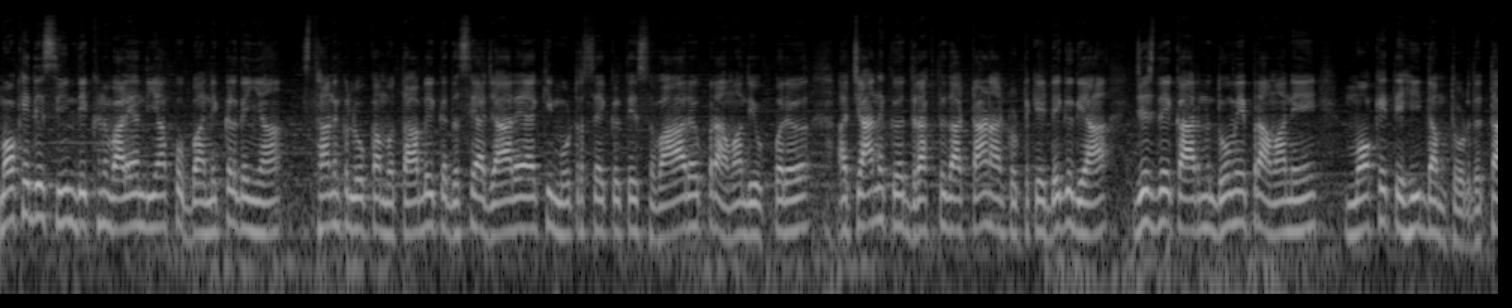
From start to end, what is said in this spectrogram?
ਮੌਕੇ ਦੇ ਸੀਨ ਦੇਖਣ ਵਾਲਿਆਂ ਦੀਆਂ ਭੁੱਬਾਂ ਨਿਕਲ ਗਈਆਂ। ਸਥਾਨਕ ਲੋਕਾਂ ਮੁਤਾਬਕ ਦੱਸਿਆ ਜਾ ਰਿਹਾ ਹੈ ਕਿ ਮੋਟਰਸਾਈਕਲ ਤੇ ਸਵਾਰ ਭਰਾਵਾਂ ਦੇ ਉੱਪਰ ਅਚਾਨਕ ਦਰਖਤ ਦਾ ਟਾਹਣਾ ਟੁੱਟ ਕੇ ਡਿੱਗ ਗਿਆ, ਜਿਸ ਦੇ ਕਾਰਨ ਦੋਵੇਂ ਭਰਾਵਾਂ ਨੇ ਮੌਕੇ ਤੇ ਹੀ ਦਮ ਤੋੜ ਦਿੱਤਾ।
